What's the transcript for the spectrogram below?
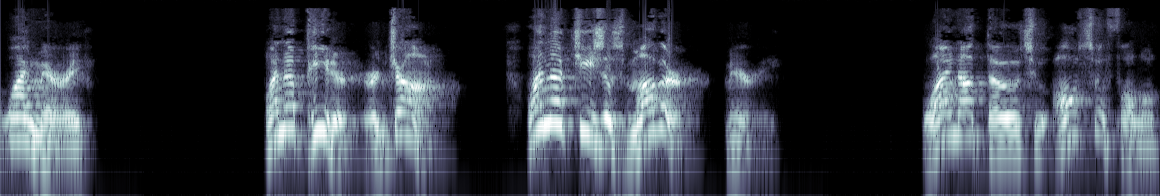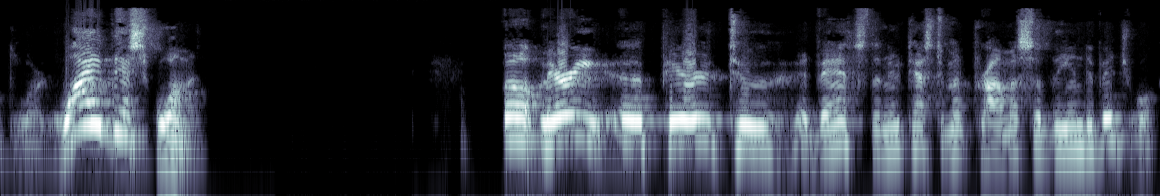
Why Mary? Why not Peter or John? Why not Jesus' mother, Mary? Why not those who also followed the Lord? Why this woman? Well, Mary appeared to advance the New Testament promise of the individual.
